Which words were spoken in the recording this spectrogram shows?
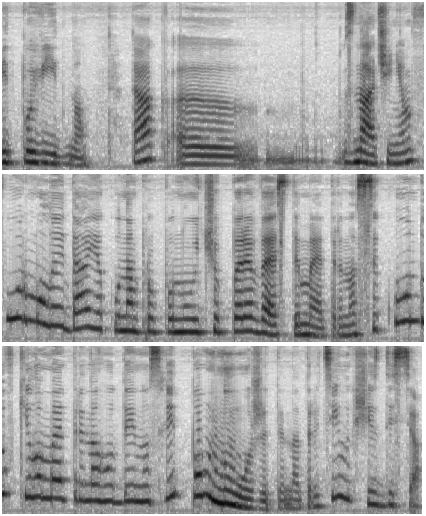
відповідно, так, е, значенням формули, да, яку нам пропонують, щоб перевести метри на секунду в кілометри на годину, слід помножити на 3,6.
